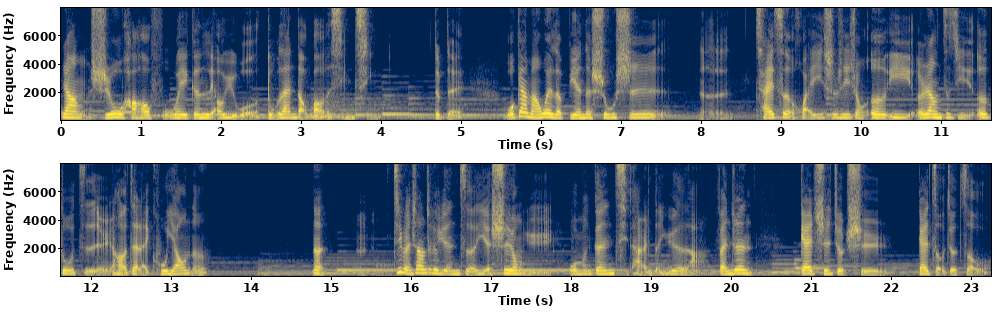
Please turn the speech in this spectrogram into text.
让食物好好抚慰跟疗愈我毒烂到爆的心情，对不对？我干嘛为了别人的舒适，呃，猜测怀疑是不是一种恶意，而让自己饿肚子，然后再来哭腰呢？那嗯，基本上这个原则也适用于我们跟其他人的约啦。反正该吃就吃，该走就走，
